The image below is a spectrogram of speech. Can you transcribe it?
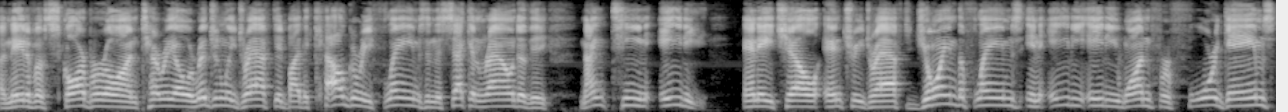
a native of Scarborough, Ontario, originally drafted by the Calgary Flames in the second round of the 1980 NHL entry draft, joined the Flames in 80 81 for four games,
